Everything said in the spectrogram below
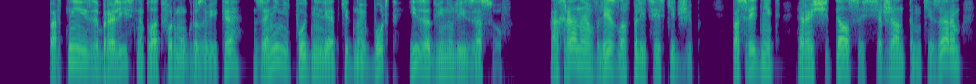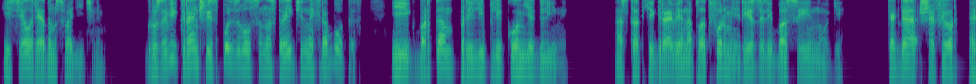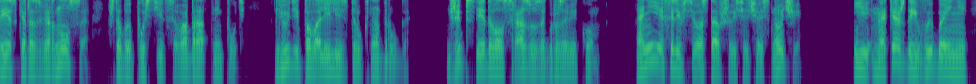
Портные забрались на платформу грузовика, за ними подняли откидной борт и задвинули засов. Охрана влезла в полицейский джип. Посредник рассчитался с сержантом Кизаром и сел рядом с водителем. Грузовик раньше использовался на строительных работах, и к бортам прилипли комья глины. Остатки гравия на платформе резали босые ноги. Когда шофер резко развернулся, чтобы пуститься в обратный путь, люди повалились друг на друга. Джип следовал сразу за грузовиком. Они ехали всю оставшуюся часть ночи, и на каждой выбоине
